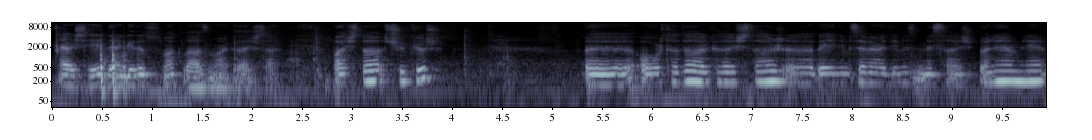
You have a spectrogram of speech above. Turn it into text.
Her şeyi dengede tutmak lazım arkadaşlar. Başta şükür, ortada arkadaşlar e, beynimize verdiğimiz mesaj önemli.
